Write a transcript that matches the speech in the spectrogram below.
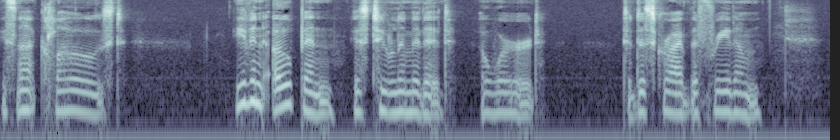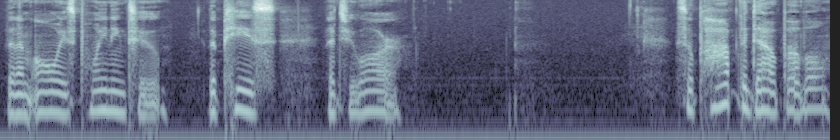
It's not closed. Even open is too limited a word to describe the freedom that I'm always pointing to, the peace that you are. So pop the doubt bubble,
